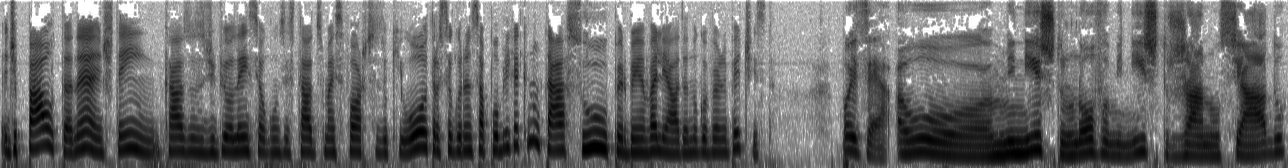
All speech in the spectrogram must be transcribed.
de pauta, né? A gente tem casos de violência em alguns estados mais fortes do que outros, a segurança pública que não está super bem avaliada no governo petista. Pois é, o ministro, o novo ministro já anunciado,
